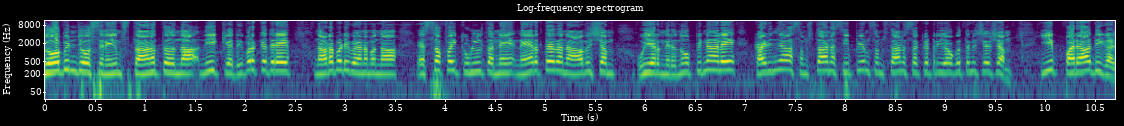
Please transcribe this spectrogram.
ജോബിൻ ജോസിനെയും സ്ഥാനത്ത് നിന്ന് നീക്കിയത്. ഇവർക്കെതിരെ നടപടി വേണമെന്ന എസ് എഫ് ഐക്കുള്ളിൽ തന്നെ നേരത്തെ തന്നെ ആവശ്യം ഉയർന്നിരുന്നു. പിന്നാലെ കഴിഞ്ഞ സംസ്ഥാന സി സംസ്ഥാന സെക്രട്ടറി യോഗത്തിന് ശേഷം ഈ പരാതികൾ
